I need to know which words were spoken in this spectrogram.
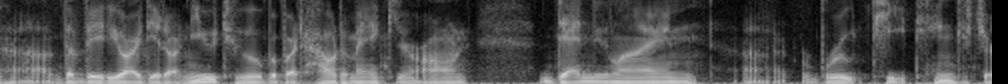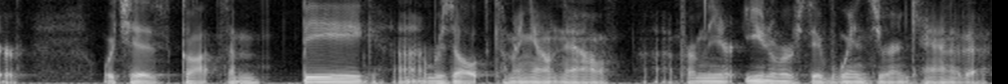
uh, the video I did on YouTube about how to make your own dandelion uh, root tea tincture, which has got some big uh, results coming out now uh, from the University of Windsor in Canada,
